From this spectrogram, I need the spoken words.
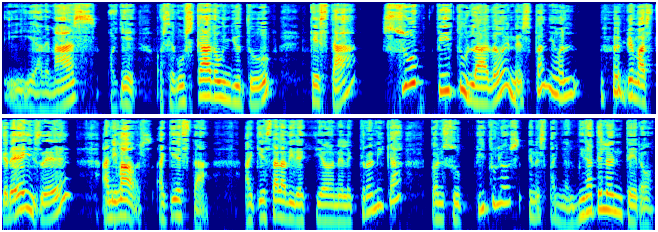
Y además, oye, os he buscado un YouTube que está subtitulado en español. ¿Qué más queréis, eh? Animaos, aquí está. Aquí está la dirección electrónica con subtítulos en español. Míratelo entero,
